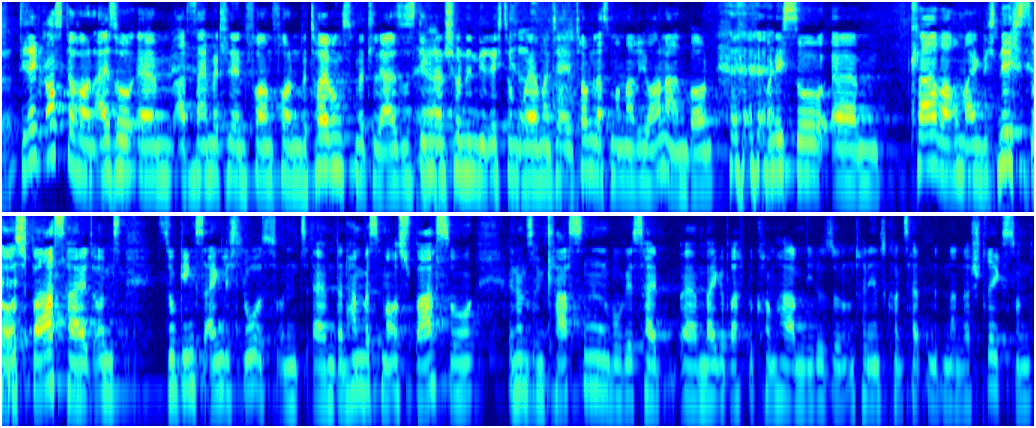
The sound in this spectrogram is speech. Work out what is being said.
oder? Direkt rausgehauen, also ähm, Arzneimittel in Form von Betäubungsmittel. Also es ging Ja. dann schon in die Richtung, wo Krass. er meinte, ey Tom, lass mal Marihuana anbauen. und ich so, ähm, klar, warum eigentlich nicht? So aus Spaß halt. Und so ging es eigentlich los. Und ähm, dann haben wir es mal aus Spaß so in unseren Klassen, wo wir es halt ähm, beigebracht bekommen haben, wie du so ein Unternehmenskonzept miteinander strickst und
